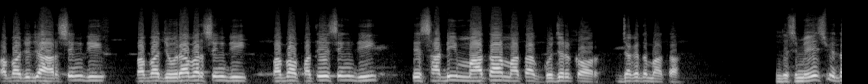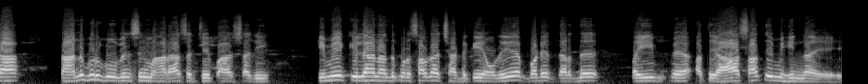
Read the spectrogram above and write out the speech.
ਬਾਬਾ ਜੁਝਾਰ ਸਿੰਘ ਜੀ, ਬਾਬਾ ਜੋਰਾਵਰ ਸਿੰਘ ਜੀ, ਬਾਬਾ ਫਤਿਹ ਸਿੰਘ ਜੀ ਤੇ ਸਾਡੀ ਮਾਤਾ ਮਾਤਾ ਗੁਜਰ ਕੌਰ, ਜਗਤ ਮਾਤਾ। ਦਸ਼ਮੇਸ਼ ਪਿਤਾ, ਧੰਨ ਗੁਰੂ ਗੋਬਿੰਦ ਸਿੰਘ ਮਹਾਰਾਜ, ਸੱਚੇ ਪਾਤਸ਼ਾਹ ਜੀ, ਕਿਵੇਂ ਕਿਲਾ ਆਨੰਦਪੁਰ ਸਾਹਿਬ ਦਾ ਛੱਡ ਕੇ ਆਉਂਦੇ ਆ, ਬੜੇ ਦਰਦ ਪਈ ਅ, ਇਤਿਹਾਸ ਆ ਤੇ ਮਹੀਨਾ ਇਹ।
